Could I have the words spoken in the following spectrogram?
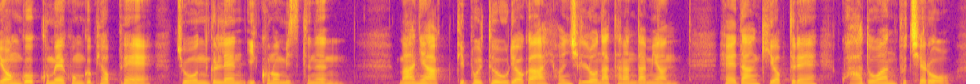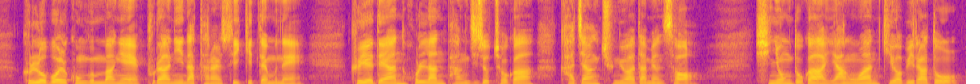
영국 구매 공급 협회 존 글렌 이코노미스트는 만약 디폴트 우려가 현실로 나타난다면 해당 기업들의 과도한 부채로 글로벌 공급망에 불안이 나타날 수 있기 때문에 그에 대한 혼란 방지 조처가 가장 중요하다면서 신용도가 양호한 기업이라도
